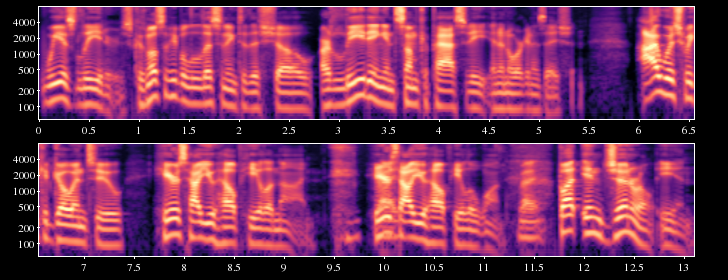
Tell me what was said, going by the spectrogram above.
we as leaders, because most of the people listening to this show are leading in some capacity in an organization. I wish we could go into here's how you help heal a nine, here's Right. how you help heal a one. Right. But in general, Ian,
